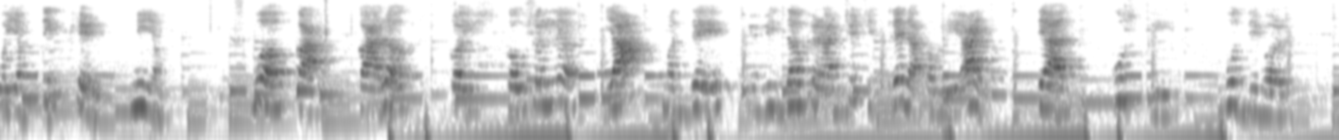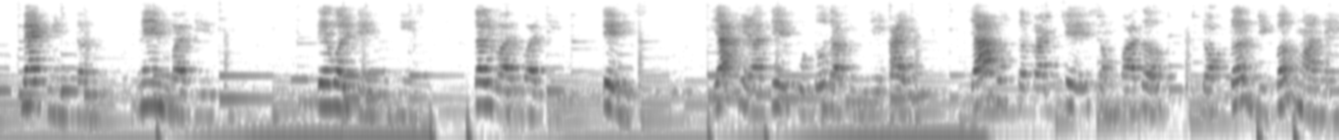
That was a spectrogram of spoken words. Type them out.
वैयक्तिक खेळ नियम व का कारक कौशल्य यामध्ये विविध खेळांची चित्रे दाखवली आहेत. त्यात कुस्ती बुद्धिबळ बॅडमिंटन नेमबाजी टेबल टेनिस तलवारबाजी टेनिस या खेळाचे फोटो दाखविले आहेत. या पुस्तकाचे संपादक doctor Deepak Mane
